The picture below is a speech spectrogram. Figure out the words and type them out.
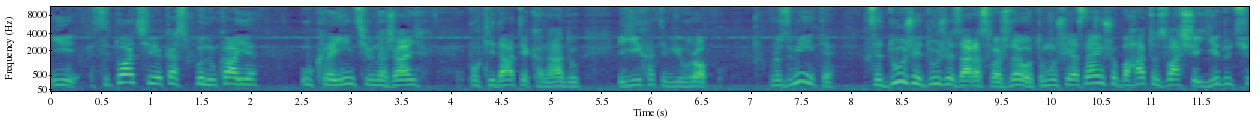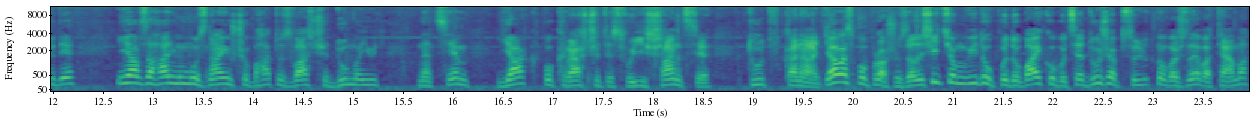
і ситуацію, яка спонукає українців, на жаль, покидати Канаду і їхати в Європу. Розумієте, це дуже-дуже зараз важливо, тому що я знаю, що багато з вас ще їдуть сюди, і я в загальному знаю, що багато з вас ще думають над цим, як покращити свої шанси тут в Канаді. Я вас попрошу, залишіть цьому відео вподобайку, бо це дуже абсолютно важлива тема.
